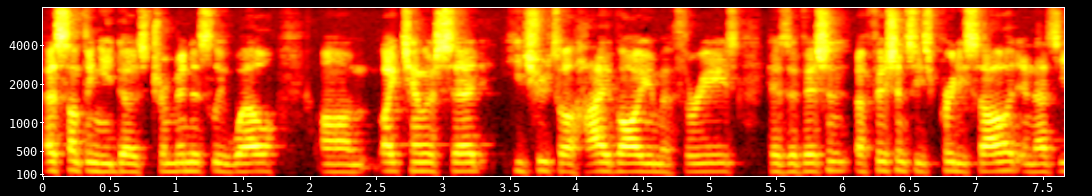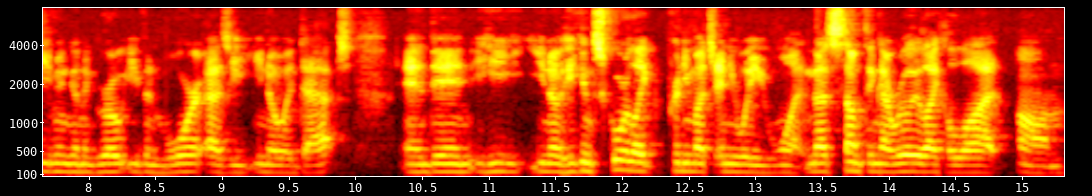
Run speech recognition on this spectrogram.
That's something he does tremendously well. Um, like Chandler said, he shoots a high volume of threes. His efficiency is pretty solid, and that's even going to grow even more as he you know adapts. And then he you know he can score like pretty much any way you want. And that's something i really like a lot um,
